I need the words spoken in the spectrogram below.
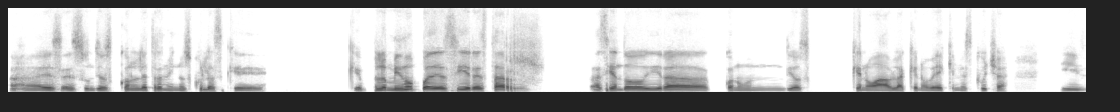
Ajá, es, es, un Dios con letras minúsculas que, que lo mismo puede decir estar haciendo ir a, con un Dios que no habla, que no ve, que no escucha, y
